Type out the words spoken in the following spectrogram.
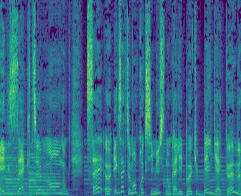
Exactement, donc euh, exactement Proximus, donc à l'époque Belgacom,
